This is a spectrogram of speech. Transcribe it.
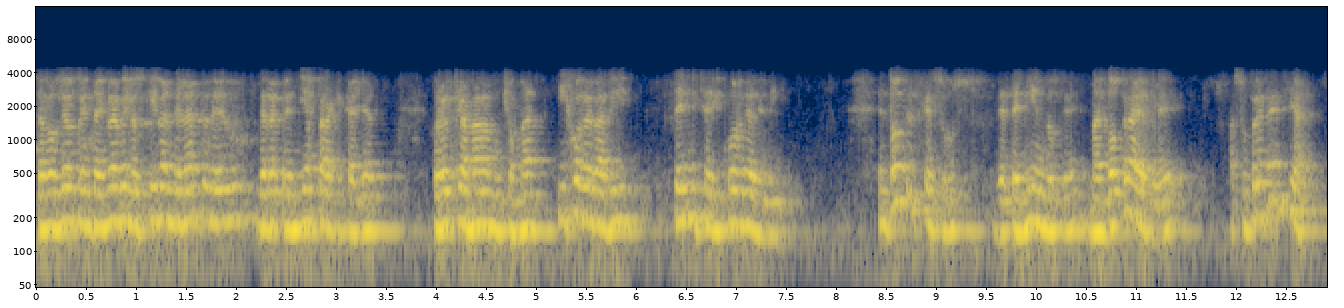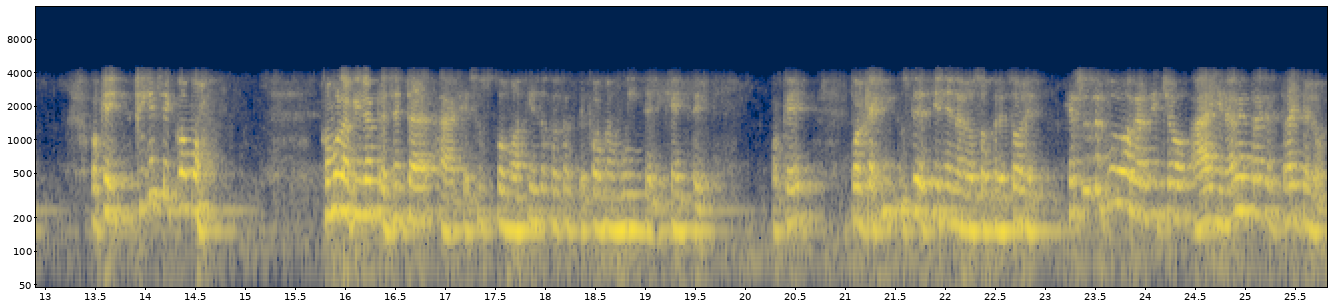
Se los leo 39 y los que iban delante de él le reprendían para que callara. Pero él clamaba mucho más, Hijo de David, ten misericordia de mí. Entonces Jesús, deteniéndose, mandó traerle a su presencia. Ok, fíjense cómo, cómo la Biblia presenta a Jesús como haciendo cosas de forma muy inteligente. ¿Ok? Porque aquí ustedes tienen a los opresores. Jesús le pudo haber dicho a alguien, a ver, tráete- tráetelo,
